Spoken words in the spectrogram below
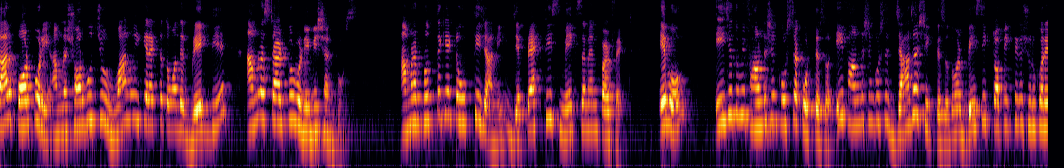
তার পরপরই আমরা সর্বোচ্চ ওয়ান উইকের একটা তোমাদের ব্রেক দিয়ে আমরা স্টার্ট করব রিভিশন কোর্স আমরা প্রত্যেকে একটা উক্তি জানি যে practice makes a man perfect এবং এই যে তুমি ফাউন্ডেশন কোর্সটা করতেছো, এই ফাউন্ডেশন কোর্সে যা যা শিখতেছো, তোমার বেসিক টপিক থেকে শুরু করে,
